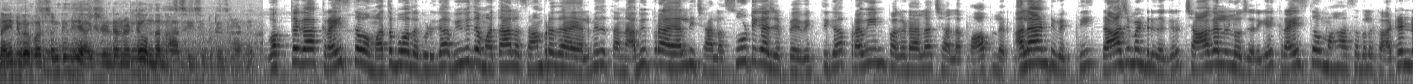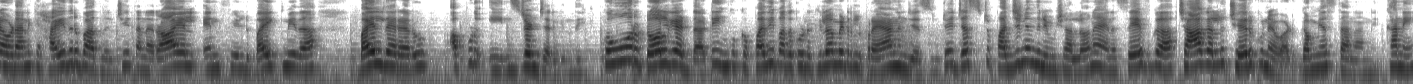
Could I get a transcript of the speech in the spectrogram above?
నైన్టీ ఫైవ్ పర్సెంట్ ఇది యాక్సిడెంట్ అన్నట్టే ఉందన్న ఆ సీసీ వక్తగా క్రైస్తవ మతబోధకుడిగా వివిధ మతాల సాంప్రదాయాల మీద తన అభిప్రాయాల్ని చాలా సూటిగా చెప్పే వ్యక్తిగా ప్రవీణ్ పగడాల చాలా పాపులర్. అలాంటి వ్యక్తి రాజమండ్రి దగ్గర చాగలలో జరిగే క్రైస్తవ మహాసభలకు అటెండ్ అవ్వడానికి హైదరాబాద్ నుంచి తన రాయల్ ఎన్ఫీల్డ్ బైక్ మీద బయలుదేరారు. అప్పుడు ఈ ఇన్సిడెంట్ జరిగింది. కొవ్వూరు టోల్గేట్ దాటి ఇంకొక పది పదకొండు కిలోమీటర్లు ప్రయాణం చేస్తుంటే జస్ట్ పద్దెనిమిది నిమిషాల్లోనే ఆయన సేఫ్గా చాగల్లు చేరుకునేవాడు గమ్యస్థానాన్ని. కానీ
